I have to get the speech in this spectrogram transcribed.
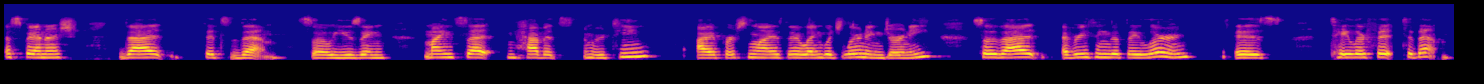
a Spanish that fits them. So using mindset, habits, and routine, I personalize their language learning journey so that everything that they learn is tailor fit to them.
